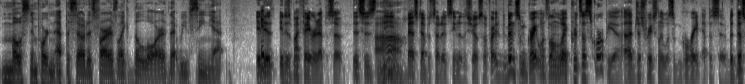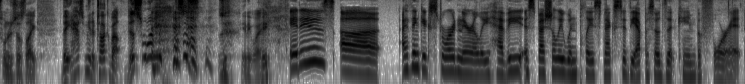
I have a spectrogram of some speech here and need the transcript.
most important episode as far as like the lore that we've seen yet. It It- is. It is my favorite episode. This is the Oh. best episode I've seen of the show so far. There's been some great ones along the way. Princess Scorpia uh, just recently was a great episode, but this one was just like they asked me to talk about this one. This is anyway. It is, uh, I think, extraordinarily heavy, especially when placed next to the episodes that came before it.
